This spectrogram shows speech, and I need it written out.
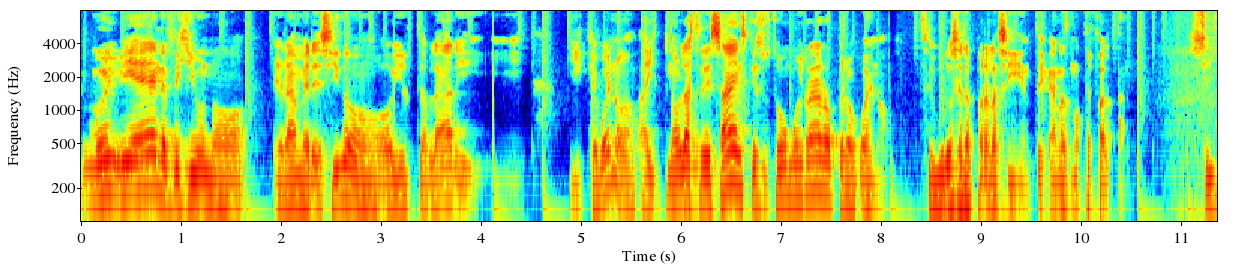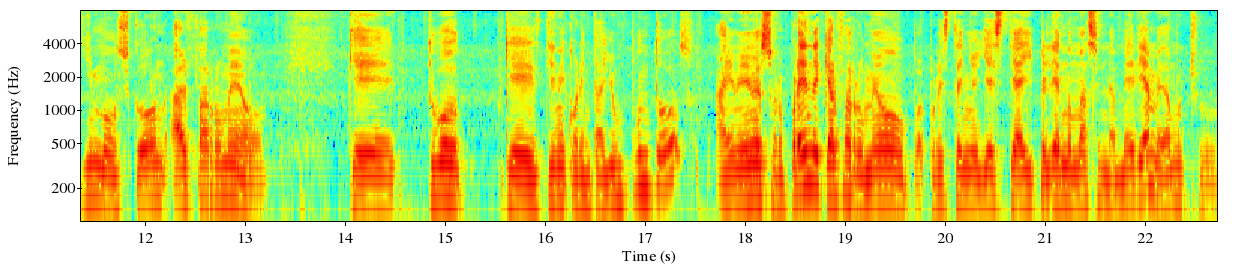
Muy bien, FG1 era merecido oírte hablar y, que bueno, ahí no hablaste de Sainz, que eso estuvo muy raro, pero bueno, seguro será para la siguiente, ganas no te faltan. Seguimos con Alfa Romeo, que tuvo que tiene 41 puntos. A mí me sorprende que Alfa Romeo por, este año ya esté ahí peleando más en la media. Me da mucho,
